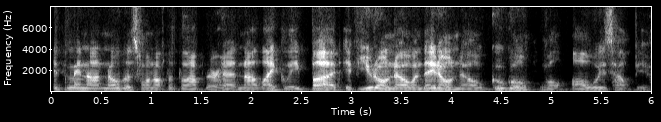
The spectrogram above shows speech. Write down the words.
It may not know this one off the top of their head, not likely, but if you don't know and they don't know, Google will always help you.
